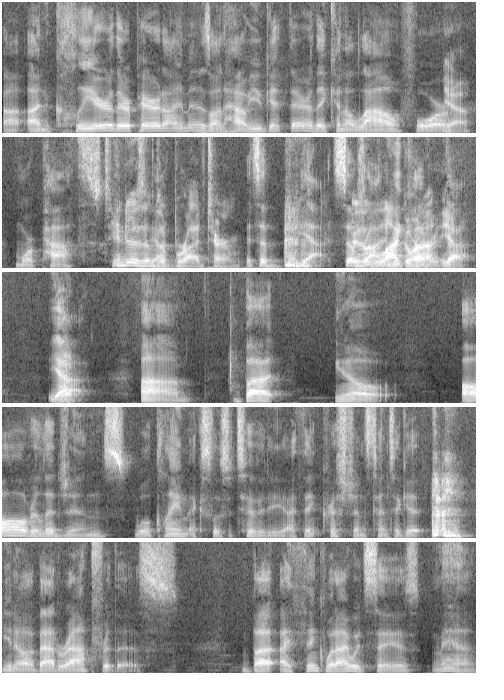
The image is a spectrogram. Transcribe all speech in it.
uh, unclear their paradigm is on how you get there, they can allow for Yeah. more paths to Hinduism's a broad term. It's a yeah. It's so There's a broad. and lot going on, yeah. that. Yeah. Um, but you know, all religions will claim exclusivity. I think Christians tend to get you know a bad rap for this. But I think what I would say is, man,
